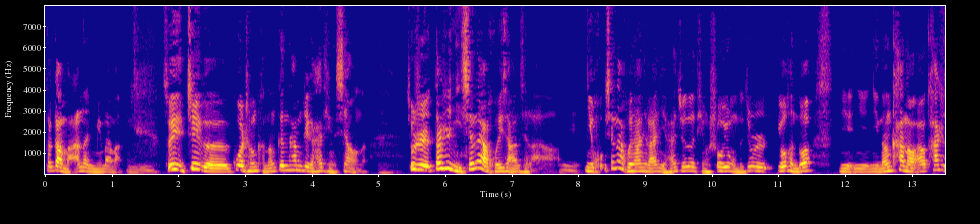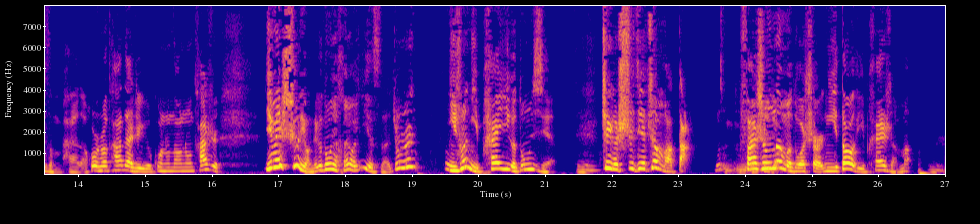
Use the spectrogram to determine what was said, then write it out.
他干嘛呢，你明白吗？嗯。所以这个过程可能跟他们这个还挺像的，就是但是你现在回想起来啊，嗯，你现在回想起来你还觉得挺受用的，就是有很多你你你能看到啊他是怎么拍的，或者说他在这个过程当中他是因为摄影这个东西很有意思，就是说。你说你拍一个东西，嗯，这个世界这么大，发生那么多事儿，你到底拍什么？嗯，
